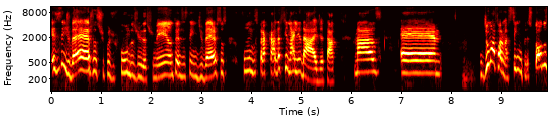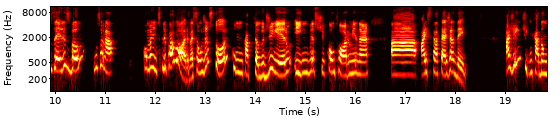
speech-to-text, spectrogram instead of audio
Existem diversos tipos de fundos de investimento, existem diversos fundos para cada finalidade, tá? Mas é, de uma forma simples, todos eles vão funcionar como a gente explicou agora. Vai ser um gestor com captando dinheiro e investir conforme né, a, a estratégia dele. A gente, em cada um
